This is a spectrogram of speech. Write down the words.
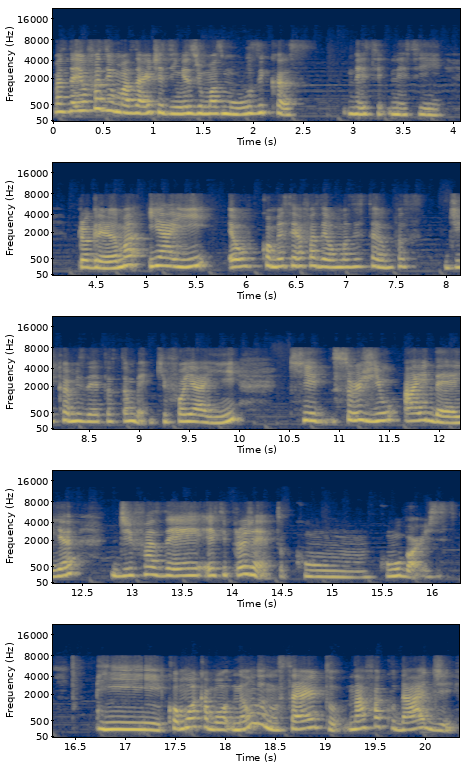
Mas daí eu fazia umas artezinhas de umas músicas nesse, nesse programa, e aí eu comecei a fazer umas estampas de camisetas também, que foi aí que surgiu a ideia de fazer esse projeto com, com o Borges. E como acabou não dando certo, na faculdade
